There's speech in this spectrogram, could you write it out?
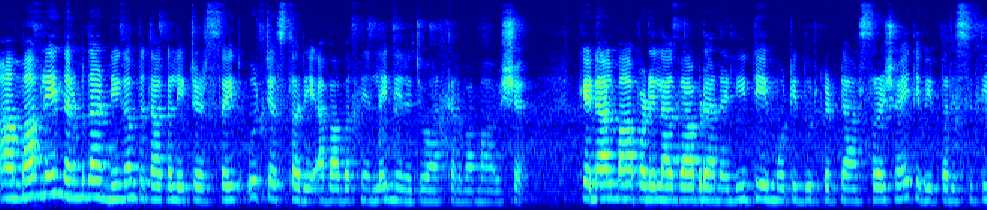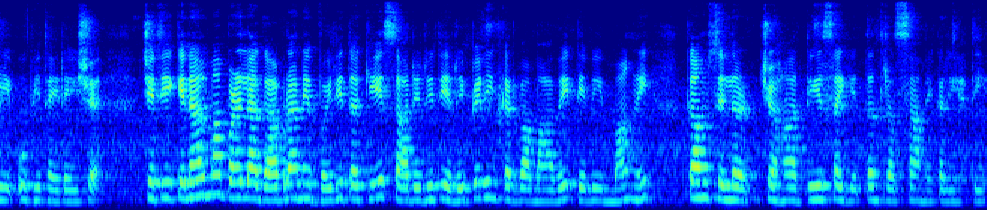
આ મામલે નર્મદા નિગમ તથા કલેક્ટર સહિત ઉચ્ચ સ્તરે આ બાબતને લઈને રજૂઆત કરવામાં આવશે કેનાલમાં પડેલા ગાબડાને લીધે મોટી દુર્ઘટના સર્જાય તેવી પરિસ્થિતિ ઊભી થઈ રહી છે. જેથી કેનાલમાં પડેલા ગાબડાને વહેલી તકે સારી રીતે રિપેરિંગ કરવામાં આવે તેવી માંગણી કાઉન્સિલર જહાં દેસાઈએ તંત્ર સામે કરી હતી.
